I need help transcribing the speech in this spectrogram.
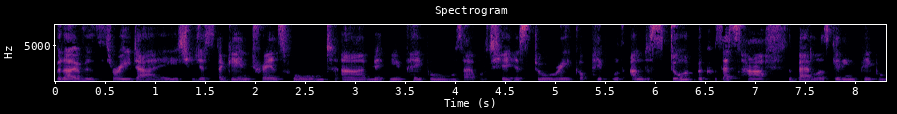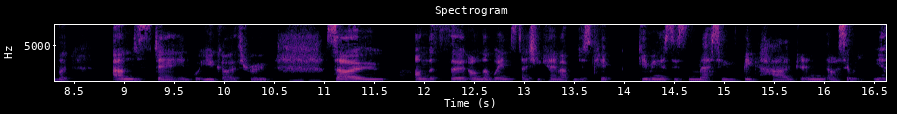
But over the three days, she just again transformed, uh, met new people, was able to share her story, got people that understood because that's half the battle is getting people that understand what you go through. Mm-hmm. So on the third, on the Wednesday, she came up and just kept giving us this massive big hug. And I said, well, yeah,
